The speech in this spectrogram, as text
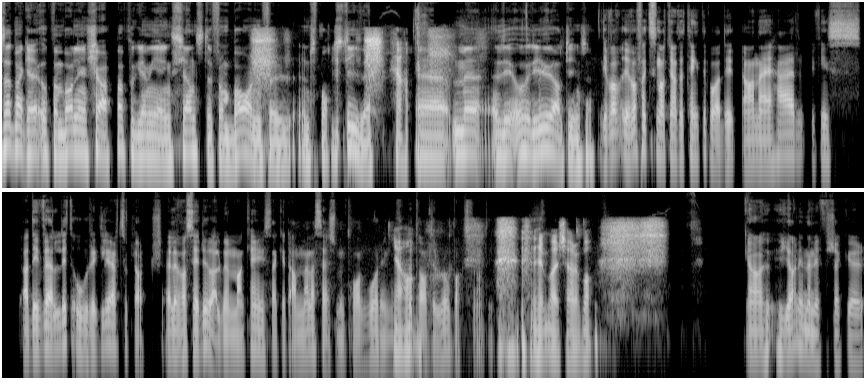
Så att man kan uppenbarligen köpa programmeringstjänster från barn för en spottstyver. Ja. Eh, men det, och det är ju alltid så. Det var, det var faktiskt något jag inte tänkte på. Det, ja, nej, här, det, finns, ja, det är väldigt oreglerat såklart. Eller vad säger du Albin? Man kan ju säkert anmäla sig som en 12-åring och Ja. betala till Roblox för någonting. Det är bara att köra på. Ja, hur, hur gör ni när ni försöker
